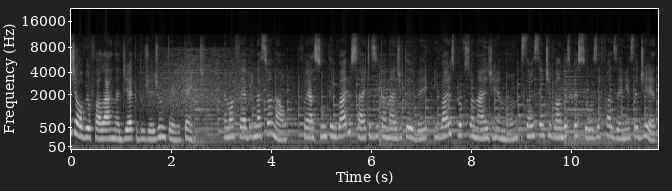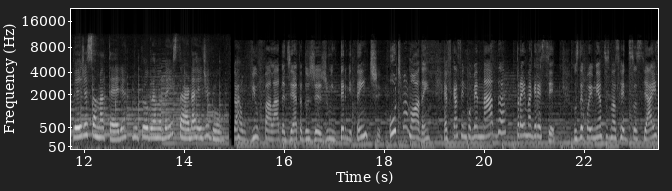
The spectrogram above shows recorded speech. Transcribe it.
já ouviu falar na dieta do jejum intermitente? É uma febre nacional. Foi assunto em vários sites e canais de TV e vários profissionais de renome estão incentivando as pessoas a fazerem essa dieta. Veja essa matéria no programa Bem-Estar da Rede Globo. Já ouviu falar da dieta do jejum intermitente? Última moda, hein? É ficar sem comer nada para emagrecer. Os depoimentos nas redes sociais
